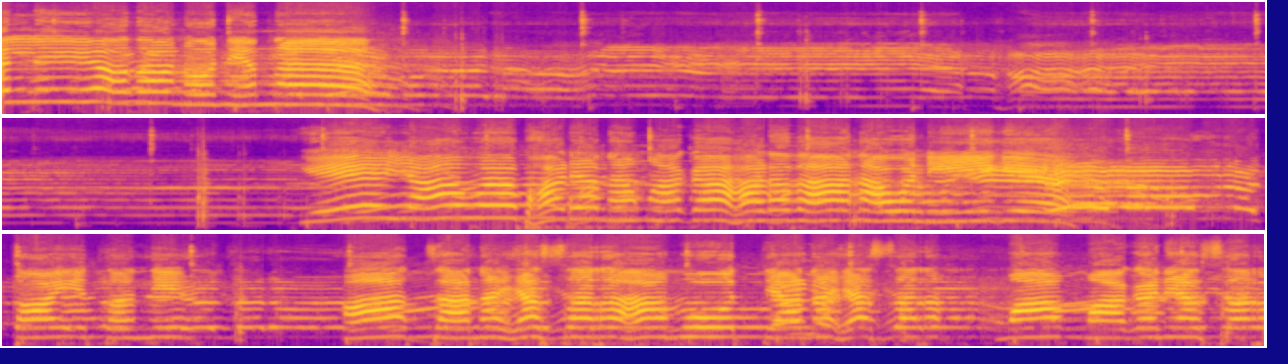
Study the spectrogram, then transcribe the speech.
ಎಲ್ಲಿ ಅದಾನೋ ನಿನ್ನ? ಏ, ಯಾವ ಭಾಡ್ಯನ ಮಗ ಹಡದಾನ ಅವನಿಗೆ? ತಾಯಿ ತಂದೆ ಆ ಜನ ಹೆಸರ, ಮೂತ್ಯನ ಹೆಸರ ಮಾ ಮಗನ ಹೆಸರ.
